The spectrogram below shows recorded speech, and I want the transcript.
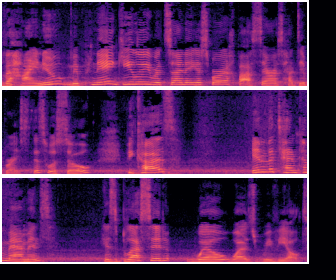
V'hainu mipnei gilui ritzane yisbarach ba'aseres hadibres. This was so because in the Ten Commandments, His blessed will was revealed.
